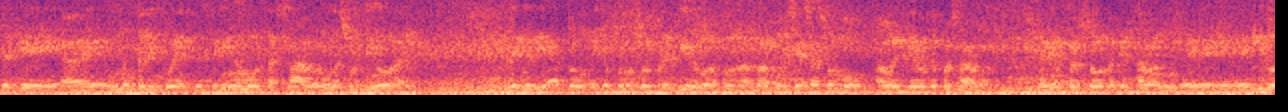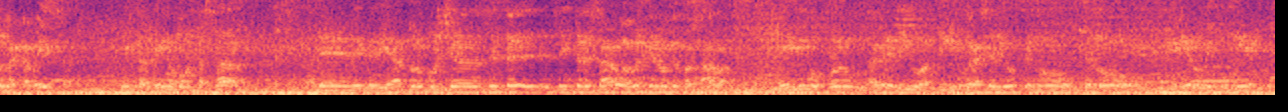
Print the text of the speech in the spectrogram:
de que eh, unos delincuentes tenían amortazado en una surtidora ahí. De inmediato ellos fueron sorprendidos cuando la, la policía se asomó a ver qué era lo que pasaba. Habían personas que estaban eh, heridos en la cabeza y también amortazadas. Eh, de inmediato los policías se, inter- se interesaron a ver qué era lo que pasaba. Y ahí mismo fueron agredidos a tiros. Gracias a Dios que no, que no hirieron ningún miembro.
